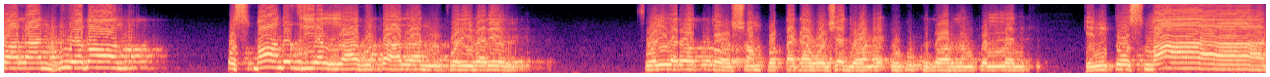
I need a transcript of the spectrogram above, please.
তাআলা এবং ওসমান পরিবারের পরিবারের অর্থ সম্পদ টাকা পয়সা উপকৃত অর্জন করলেন। কিন্তু ওসমান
